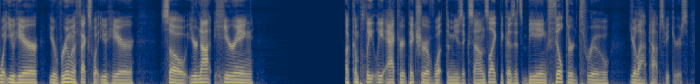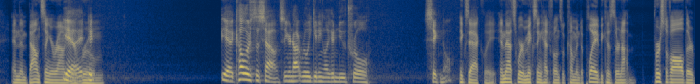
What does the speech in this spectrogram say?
what you hear, your room affects what you hear. So you're not hearing a completely accurate picture of what the music sounds like because it's being filtered through your laptop speakers and then bouncing around Yeah, it- your it- room. Yeah, it colors the sound, so you're not really getting like a neutral signal. Exactly. And that's where mixing headphones would come into play because they're not, first of all, they're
